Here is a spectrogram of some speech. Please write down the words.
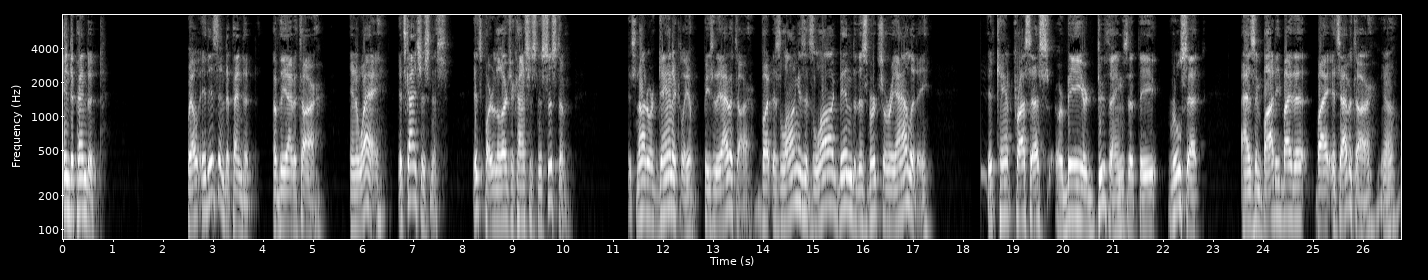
independent. Well, it is independent of the avatar in a way. It's consciousness. It's part of the larger consciousness system. It's not organically a piece of the avatar, but as long as it's logged into this virtual reality, it can't process or be or do things that the rule set as embodied by the by its avatar, you know,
